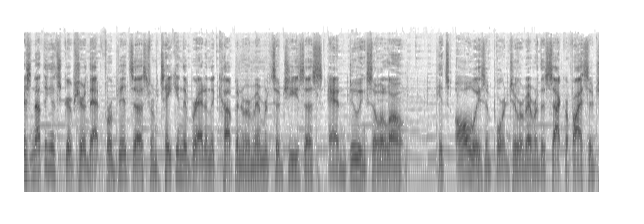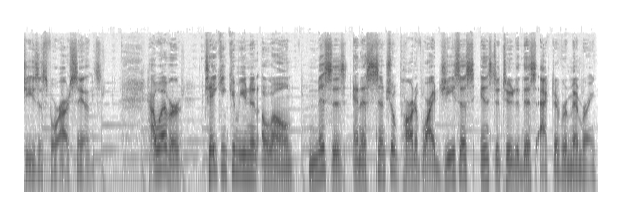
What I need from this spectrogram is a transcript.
is nothing in Scripture that forbids us from taking the bread and the cup in remembrance of Jesus and doing so alone. It's always important to remember the sacrifice of Jesus for our sins. However, taking communion alone misses an essential part of why Jesus instituted this act of remembering.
